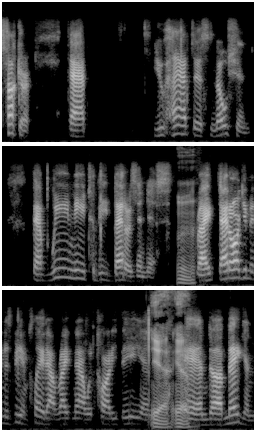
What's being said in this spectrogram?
Tucker that you had this notion that we need to be better than this, Mm. right? That argument is being played out right now with Cardi B and Yeah, yeah. and uh, Megan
